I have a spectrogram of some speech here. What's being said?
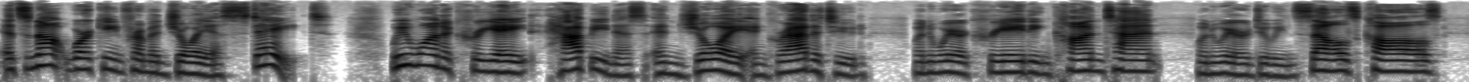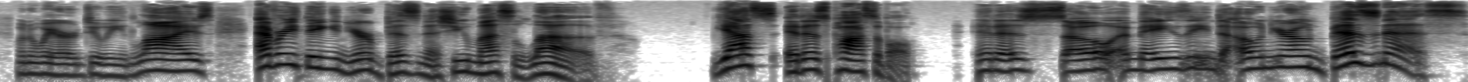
It's not working from a joyous state. We want to create happiness and joy and gratitude when we're creating content, when we are doing sales calls, when we are doing lives, everything in your business you must love. Yes, it is possible. It is so amazing to own your own business.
